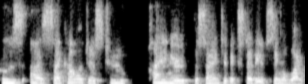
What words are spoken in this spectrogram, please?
who's a psychologist who pioneered the scientific study of single life.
